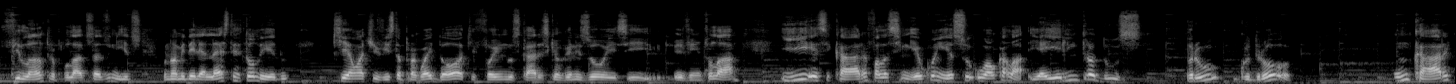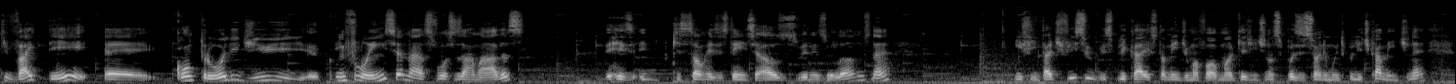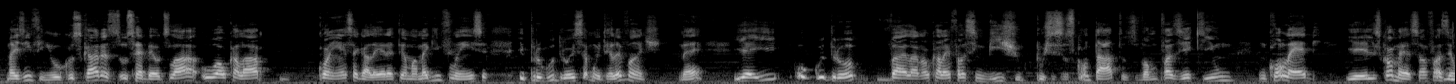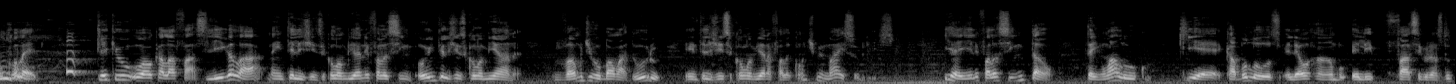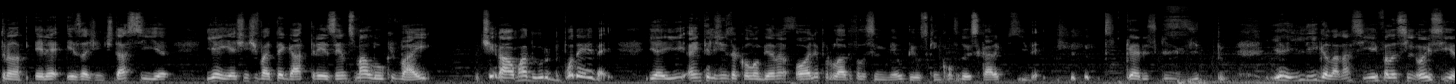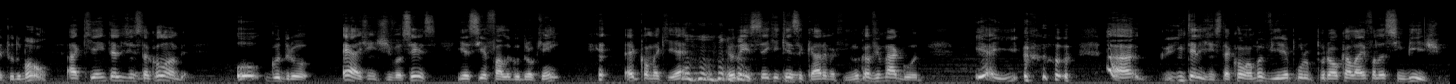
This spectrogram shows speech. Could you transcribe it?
filântropo lá dos Estados Unidos, o nome dele é Lester Toledo, que é um ativista pro Guaidó, que foi um dos caras que organizou esse evento lá. E esse cara fala assim: Eu conheço o Alcalá. E aí ele introduz pro Goudreau um cara que vai ter é, controle de influência nas Forças Armadas, que são resistência aos venezuelanos, né? Enfim, tá difícil explicar isso também de uma forma que a gente não se posicione muito politicamente, né? Mas enfim, os caras, os rebeldes lá, o Alcalá conhece a galera, tem uma mega influência, e pro Gudro isso é muito relevante, né? E aí o Gudro vai lá no Alcalá e fala assim: bicho, puxa seus contatos, vamos fazer aqui um, um collab. E aí eles começam a fazer um collab. O que, que o Alcalá faz? Liga lá na inteligência colombiana e fala assim: Oi, inteligência colombiana, vamos derrubar o Maduro? E a inteligência colombiana fala: Conte-me mais sobre isso. E aí ele fala assim: Então, tem um maluco que é cabuloso, ele é o Rambo, ele faz segurança do Trump, ele é ex-agente da CIA. E aí a gente vai pegar 300 malucos e vai tirar o Maduro do poder, velho. E aí a inteligência colombiana olha pro lado e fala assim: Meu Deus, quem convidou esse cara aqui, velho? que cara esquisito. E aí liga lá na CIA e fala assim: Oi, CIA, tudo bom? Aqui é a inteligência da Colômbia. O Gudro é agente de vocês? E a CIA fala: Gudro quem? é como é que é? Eu nem sei quem que é esse cara, meu filho, nunca vi Magodo. E aí a inteligência da Colômbia vira pro, pro Alcalá e fala assim: Bicho,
